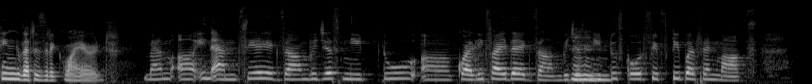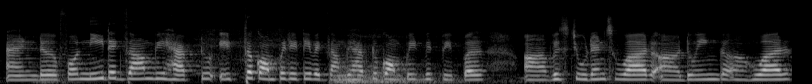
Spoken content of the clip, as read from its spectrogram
thing that is required Ma'am, uh, in MCI exam, we just need to uh, qualify the exam. We just need to score 50% marks. And uh, for NEET exam, we have to, it's a competitive exam. We have to compete with people, uh, with students who are uh, doing, uh, who are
